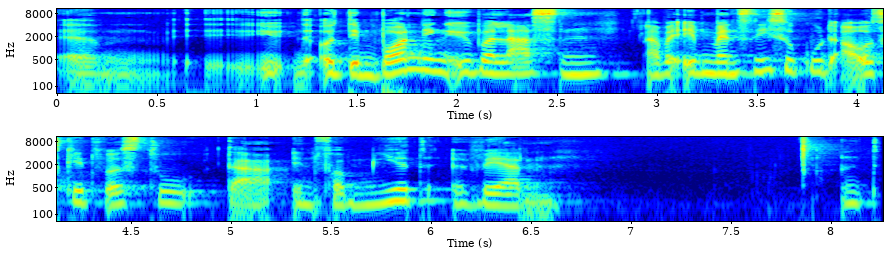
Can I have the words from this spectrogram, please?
ähm, dem Bonding überlassen. Aber eben, wenn es nicht so gut ausgeht, wirst du da informiert werden. Und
